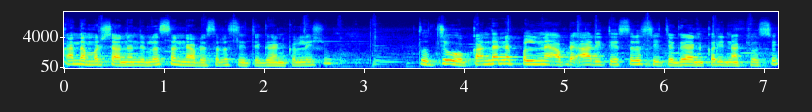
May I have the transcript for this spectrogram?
કાંદા, મરચાં અને લસણને આપણે સરસ રીતે ગ્રાઇન્ડ કરી લઈશું. તો જુઓ, કાંદાને પલને આપણે આ રીતે સરસ રીતે ગ્રાઇન્ડ કરી નાખ્યો છે.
